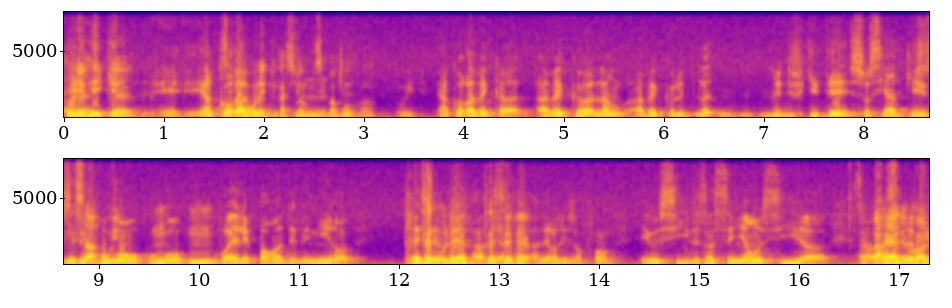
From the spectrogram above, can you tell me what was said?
colérique. Et, encore. C'est pas pour l'éducation, c'est pas pour. Hein. Oui. Et encore avec, euh, avec, euh, avec les difficultés sociales que nous éprouvons au Congo, mm, mm. vous voyez les parents devenir très, sévères envers, les enfants et aussi les enseignants aussi euh, euh pareil à l'école.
